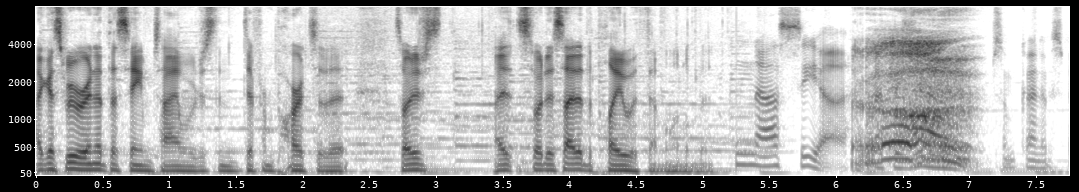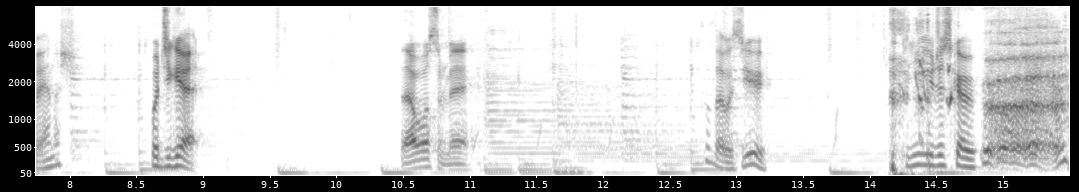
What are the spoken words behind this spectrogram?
I guess we were in at the same time. We were just in different parts of it. So I just I, so I decided to play with them a little bit. Nacia. Some kind of Spanish. What'd you get? That wasn't me. I thought that was you. Didn't you just go?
